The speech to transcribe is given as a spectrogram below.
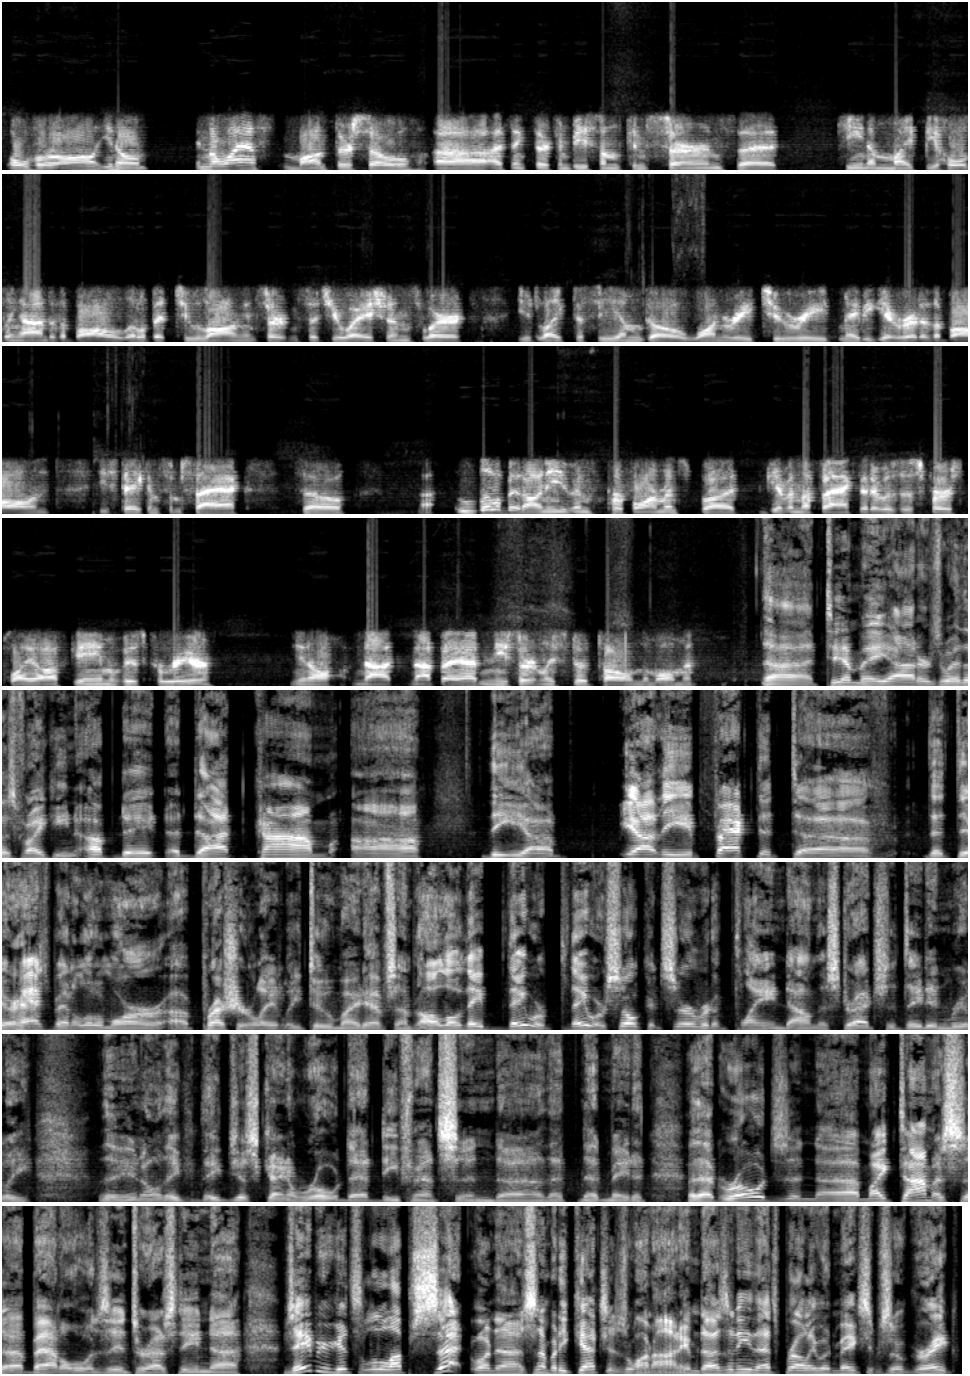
Overall, you know, in the last month or so, uh, I think there can be some concerns that Keenum might be holding on to the ball a little bit too long in certain situations where you'd like to see him go one read, two read, maybe get rid of the ball, and he's taken some sacks. So uh, a little bit uneven performance, but given the fact that it was his first playoff game of his career, you know, not not bad, and he certainly stood tall in the moment. Uh, Tim Yotter's with us, VikingUpdate.com. Uh, the uh, yeah, the fact that uh, that there has been a little more uh, pressure lately too might have something. Although they they were they were so conservative playing down the stretch that they didn't really. The, you know they they just kind of rode that defense and uh, that that made it that Rhodes and uh, Mike Thomas uh, battle was interesting. Uh, Xavier gets a little upset when uh, somebody catches one on him, doesn't he? That's probably what makes him so great.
